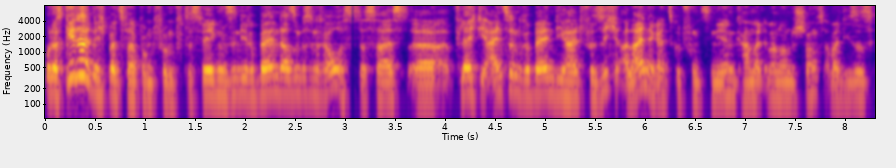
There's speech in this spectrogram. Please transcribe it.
Und das geht halt nicht bei 2.5. Deswegen sind die Rebellen da so ein bisschen raus. Das heißt, äh, vielleicht die einzelnen Rebellen, die halt für sich alleine ganz gut funktionieren, haben halt immer noch eine Chance. Aber dieses,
